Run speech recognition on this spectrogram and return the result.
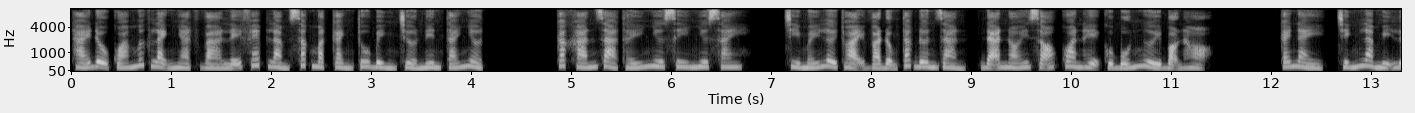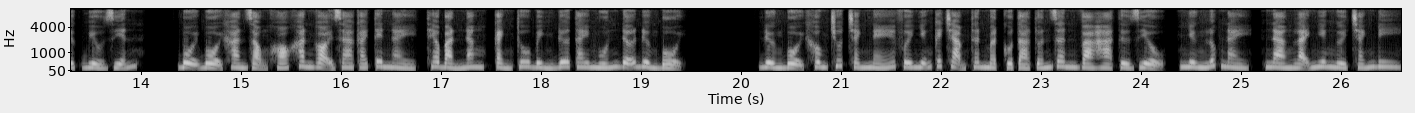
Thái độ quá mức lạnh nhạt và lễ phép làm sắc mặt cảnh tu bình trở nên tái nhợt. Các khán giả thấy như si như say. Chỉ mấy lời thoại và động tác đơn giản, đã nói rõ quan hệ của bốn người bọn họ. Cái này, chính là mị lực biểu diễn. Bội bội khàn giọng khó khăn gọi ra cái tên này, theo bản năng, cảnh tu bình đưa tay muốn đỡ đường bội. Đường bội không chút tránh né với những cái chạm thân mật của tả Tuấn Dân và Hà Từ Diệu, nhưng lúc này, nàng lại nghiêng người tránh đi,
